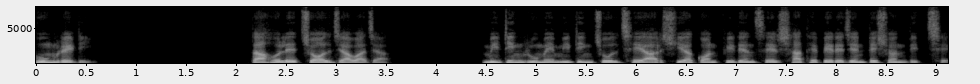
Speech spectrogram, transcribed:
হুম রেডি তাহলে চল যাওয়া যাক। মিটিং রুমে মিটিং চলছে, আরশিয়া কনফিডেন্স এর সাথে প্রেজেন্টেশন দিচ্ছে।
